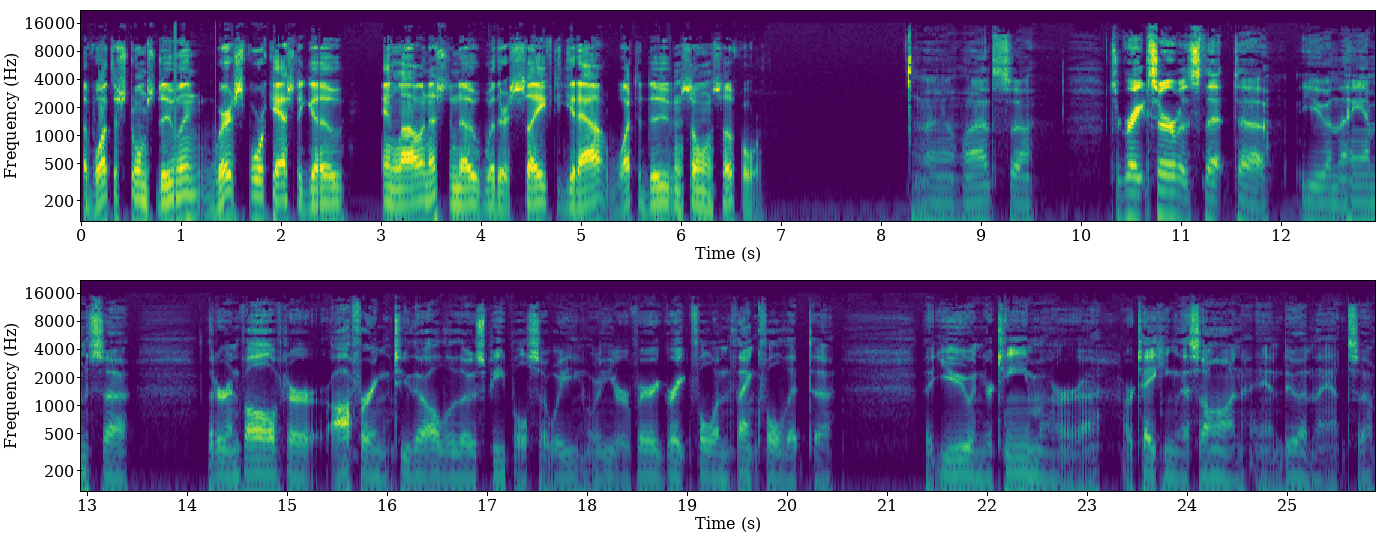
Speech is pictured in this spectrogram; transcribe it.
of what the storm's doing, where it's forecast to go, and allowing us to know whether it's safe to get out, what to do, and so on and so forth." Well, that's uh, it's a great service that uh, you and the hams uh, that are involved are offering to the, all of those people. So we we are very grateful and thankful that uh, that you and your team are uh, are taking this on and doing that. So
